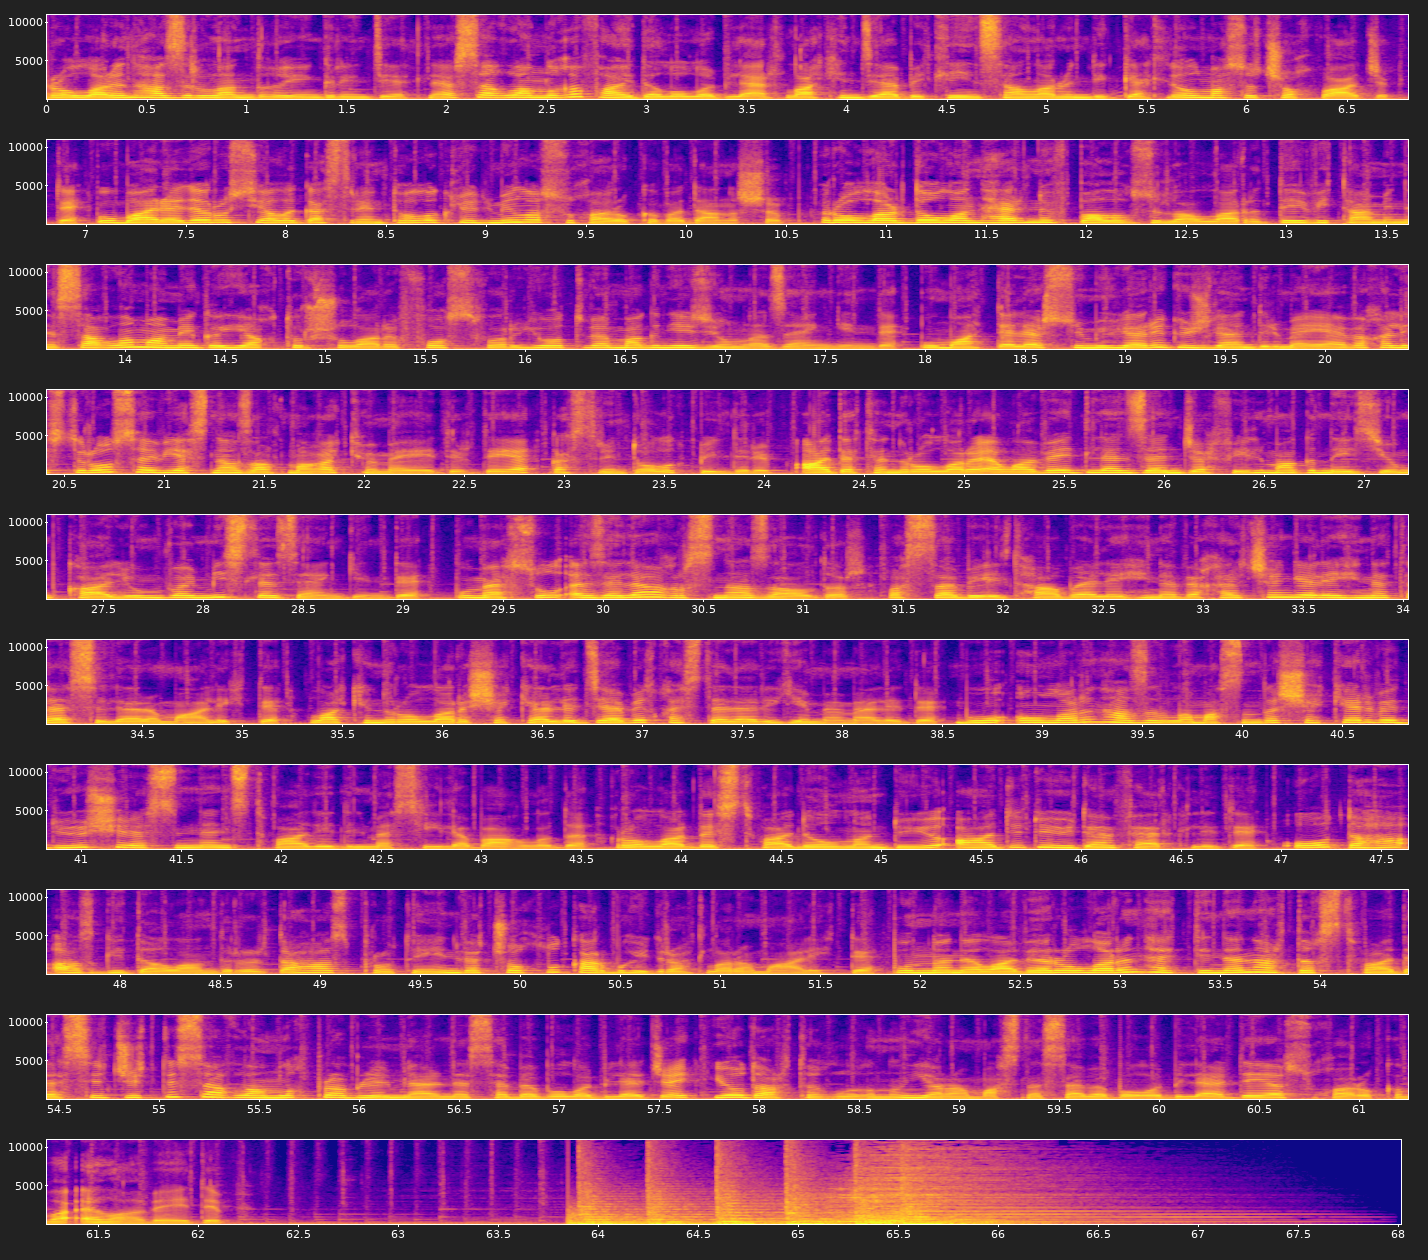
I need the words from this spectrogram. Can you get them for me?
Rolların hazırlandığı inqrediyentlər sağlamlığa faydalı ola bilər, lakin diabetli insanların diqqətli olması çox vacibdir. Bu barədə Rusiyalı qastrentoloq Lyudmila Suxarokova danışıb. Rollarda olan hər növ balıq zülalları, D vitamini, sağlam omega yağ turşuları, fosfor, yod və maqneziumla zəngindir. Bu maddələr sümükləri gücləndirməyə və xolesterol səviyyəsini azaltmağa kömək edir deyə qastrentoloq bildirib. Adətən rollara əlavə edilən zəncəfil, maqnezium, kalium və mislə zəngindir. Bu məhsul əzələ ağrısını azaldır. Wasabi iltihabı əleyhinə və xərçəng əleyhinə təsirlərə malikdir. Lakin rolları şəkərli diabet xəstələri yeməməlidir. Bu, onların hazırlamasında şəkər və düyü şirəsindən istifadə edilməsi ilə bağlıdır. Rollarda istifadə olunan düyü adi düyüdən fərqlidir. O, daha az qidalandırır, daha az protein və çoxlu karbohidratlara malikdir. Bundan əlavə rolların həddindən artıq istifadəsi ciddi sağlamlıq problemlərinə səbəb ola biləcək yod artıqlığının yaranmasına səbəb ola bilər deyə Suxarokova əlavə edib.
